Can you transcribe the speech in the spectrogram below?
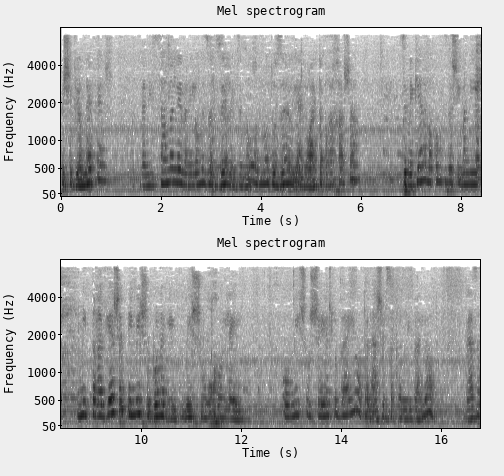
בשוויון נפש, ואני שמה לב, אני לא מזלזלת, זה מאוד מאוד עוזר לי, אני רואה את הברכה שם. זה מגיע למקום כזה שאם אני מתרגשת ממישהו, בוא נגיד, מישהו חולה, או מישהו שיש לו בעיות, אנשים מספרים לי בעיות, ואז את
